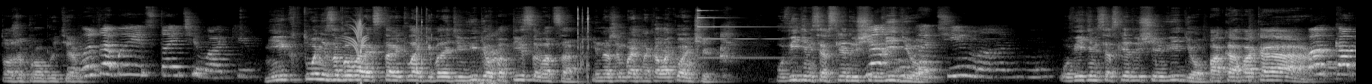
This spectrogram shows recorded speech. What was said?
тоже пробуйте. Вы забыли ставить лайки. Никто не забывает ставить лайки под этим видео, подписываться и нажимать на колокольчик. Увидимся в следующем видео. Угощи маму. Увидимся в следующем видео. Пока-пока. Пока-пока.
